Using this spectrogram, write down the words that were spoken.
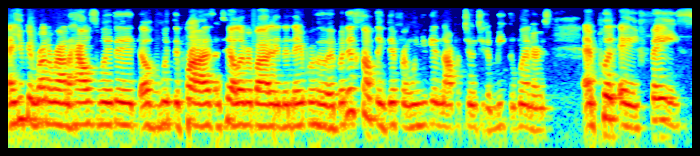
and you can run around the house with it uh, with the prize and tell everybody in the neighborhood but it's something different when you get an opportunity to meet the winners and put a face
